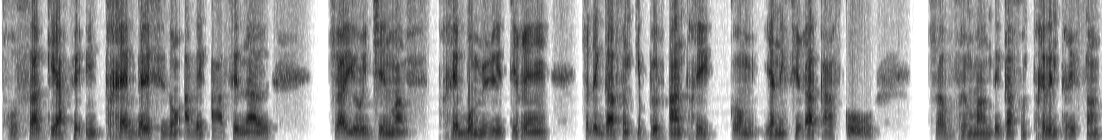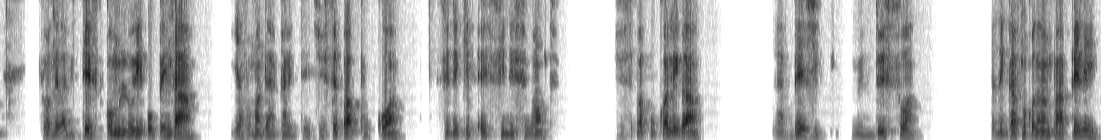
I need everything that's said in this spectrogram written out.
Trossard qui a fait une très belle saison avec Arsenal. Tu as Yuri Tielemans, très bon milieu de terrain. Tu as des garçons qui peuvent entrer comme Yannick Fira Casco. Tu as vraiment des garçons très intéressants qui ont de la vitesse comme Louis Openda. Il y a vraiment de la qualité. Je ne sais pas pourquoi cette équipe est si décevante. Je ne sais pas pourquoi les gars. La Belgique me déçoit. Il y a des garçons qu'on n'a même pas appelés.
